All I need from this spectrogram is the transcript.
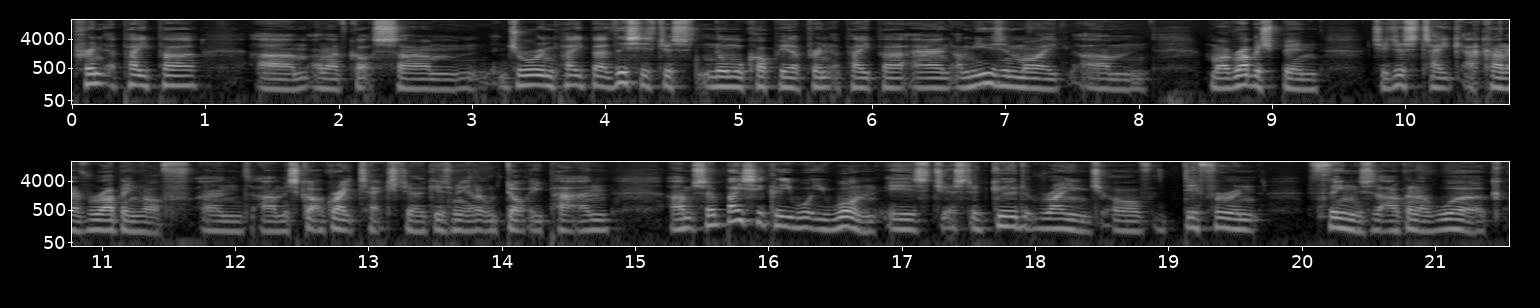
printer paper um, and I've got some drawing paper. This is just normal copier printer paper and I'm using my um, my rubbish bin to just take a kind of rubbing off and um, it's got a great texture it gives me a little dotty pattern. Um, so basically what you want is just a good range of different things that are going to work.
